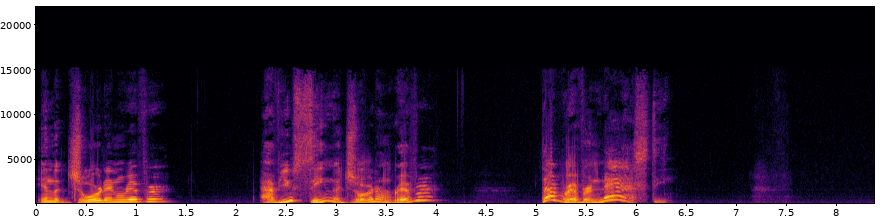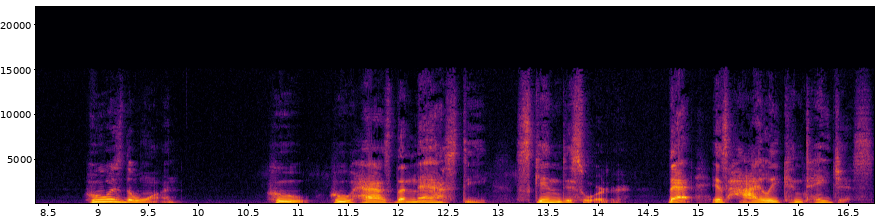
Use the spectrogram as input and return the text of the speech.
in the Jordan River. Have you seen the Jordan River? That river nasty. Who is the one who who has the nasty skin disorder? that is highly contagious?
